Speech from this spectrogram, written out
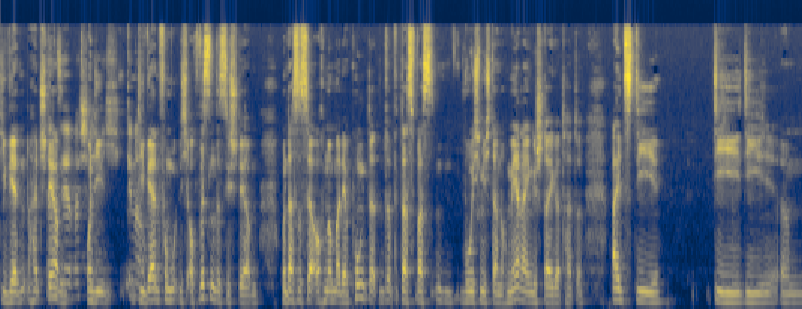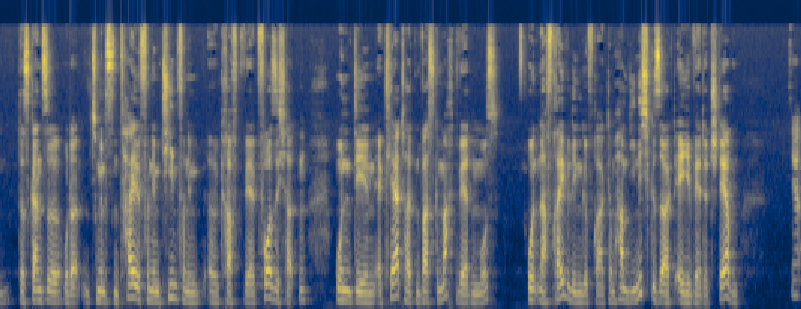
die werden halt sterben. Und die, genau. die werden vermutlich auch wissen, dass sie sterben. Und das ist ja auch nochmal der Punkt, das, was, wo ich mich da noch mehr reingesteigert hatte. Als die, die, die, ähm, das Ganze, oder zumindest ein Teil von dem Team von dem äh, Kraftwerk vor sich hatten und denen erklärt hatten, was gemacht werden muss und nach Freiwilligen gefragt haben, haben die nicht gesagt, ey, ihr werdet sterben. Ja.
